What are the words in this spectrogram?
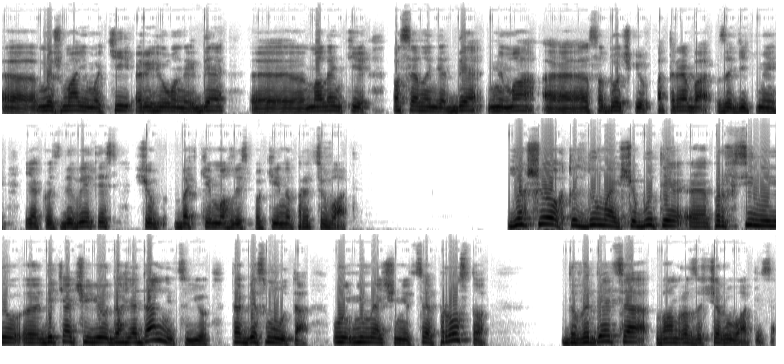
Е, Ми ж маємо ті регіони, де е, маленькі поселення, де нема е, садочків, а треба за дітьми якось дивитись, щоб батьки могли спокійно працювати. Якщо хтось думає, що бути професійною дитячою доглядальницею та гесмута у Німеччині це просто, доведеться вам розчаруватися.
